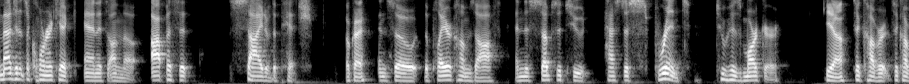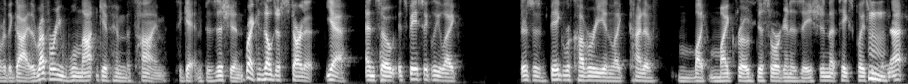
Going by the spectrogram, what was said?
imagine it's a corner kick and it's on the opposite side of the pitch. Okay. And so the player comes off and the substitute has to sprint to his marker. Yeah. To cover to cover the guy. The referee will not give him the time to get in position. Right, because they'll just start it. Yeah. And so it's basically like there's this big recovery and like kind of like micro disorganization that takes place hmm. within that.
